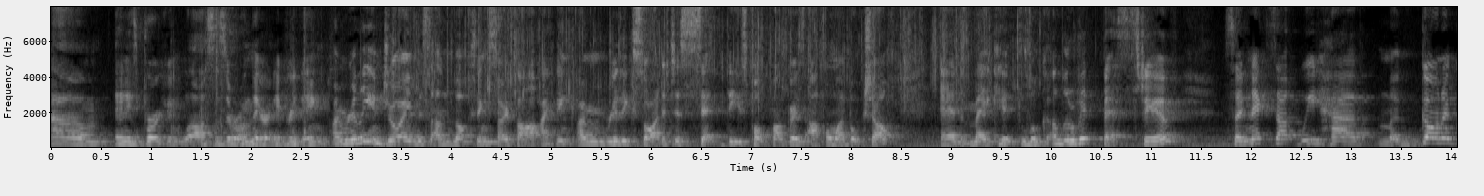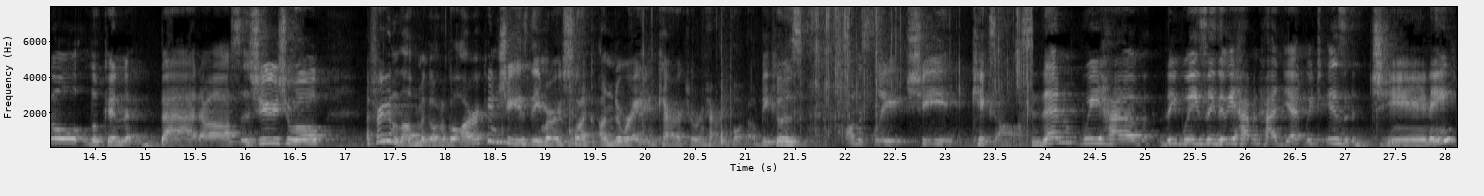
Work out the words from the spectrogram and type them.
Um, and his broken glasses are on there and everything. I'm really enjoying this unboxing so far. I think I'm really excited to set these Pop Funkos up on my bookshelf and make it look a little bit festive. So next up we have McGonagall looking badass as usual. I freaking love McGonagall. I reckon she is the most like underrated character in Harry Potter because honestly, she kicks ass. Then we have the Weasley that we haven't had yet, which is Ginny.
